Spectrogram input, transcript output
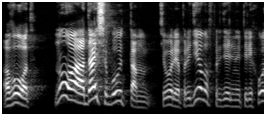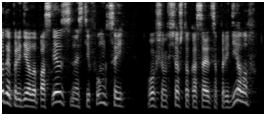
Вот. Ну а дальше будет там теория пределов, предельные переходы, пределы последовательности, функций. В общем, все, что касается пределов –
